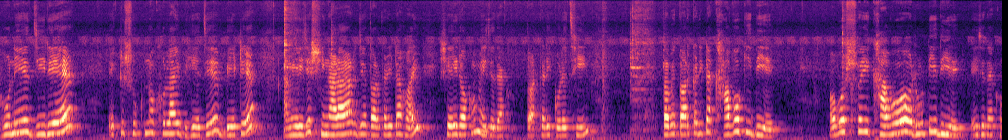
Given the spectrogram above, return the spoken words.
ধনে জিরে একটু শুকনো খোলায় ভেজে বেটে আমি এই যে সিঙ্গাড়ার যে তরকারিটা হয়, সেই রকম এই যে দেখো তরকারি করেছি। তবে তরকারিটা খাব কি দিয়ে? অবশ্যই খাব রুটি দিয়ে। এই যে দেখো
